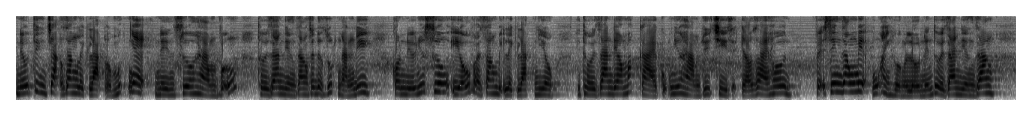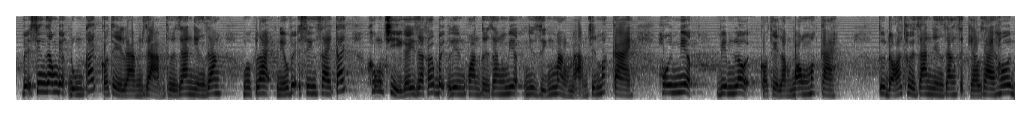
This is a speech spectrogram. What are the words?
Nếu tình trạng răng lệch lạc ở mức nhẹ, nền xương hàm vững, thời gian niềng răng sẽ được rút ngắn đi. Còn nếu như xương yếu và răng bị lệch lạc nhiều thì thời gian đeo mắc cài cũng như hàm duy trì sẽ kéo dài hơn. Vệ sinh răng miệng cũng ảnh hưởng lớn đến thời gian niềng răng. Vệ sinh răng miệng đúng cách có thể làm giảm thời gian niềng răng. Ngược lại, nếu vệ sinh sai cách, không chỉ gây ra các bệnh liên quan tới răng miệng như dính mảng bám trên mắc cài, hôi miệng, viêm lợi có thể làm bong mắc cài. Từ đó thời gian niềng răng sẽ kéo dài hơn.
